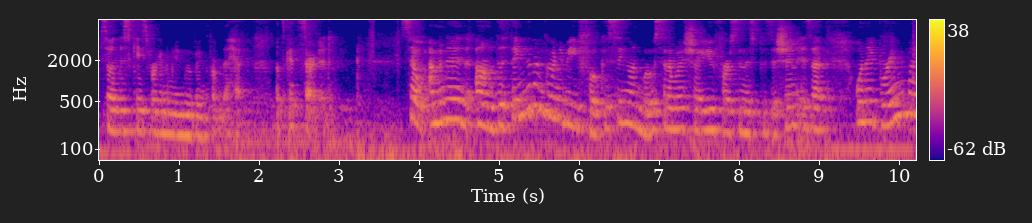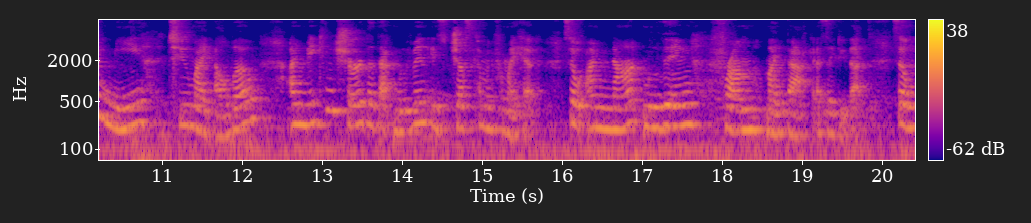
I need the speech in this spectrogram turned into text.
So in this case, we're going to be moving from the hip. Let's get started. So I'm gonna, um, the thing that I'm going to be focusing on most, and I'm gonna show you first in this position, is that when I bring my knee to my elbow, I'm making sure that that movement is just coming from my hip. So I'm not moving from my back as I do that. So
